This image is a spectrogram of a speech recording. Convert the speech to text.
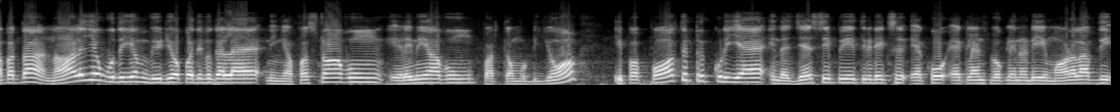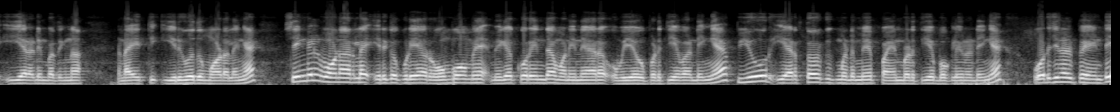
அப்போ தான் நாளைய உதயம் வீடியோ பதிவுகளை நீங்கள் ஃபஸ்ட்டாகவும் எளிமையாகவும் பார்க்க முடியும். இப்போ பார்த்துட்ருக்கக்கூடிய இந்த JCB three DX eco excellence போக்லினுடைய மாடல் ஆஃப் தி இயர் அப்படின்னு பார்த்தீங்கன்னா ரெண்டாயிரத்தி இருபது மாடலுங்க. சிங்கிள் ஓனரில் இருக்கக்கூடிய ரொம்பவுமே மிக குறைந்த மணி நேரம் உபயோகப்படுத்திய வண்டிங்க. பியூர் எர்த்தோர்க்கு மட்டுமே பயன்படுத்திய பொக்லின் வண்டிங்க ஒரிஜினல் பெயிண்ட்டு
